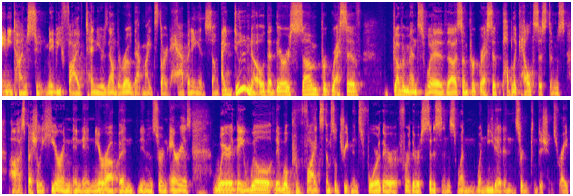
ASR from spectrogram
anytime soon. Maybe five, ten years down the road, that might start happening in some. I do know that there are some progressive governments with uh, some progressive public health systems, uh, especially here in, in, in Europe and in certain areas, where they will they will provide stem cell treatments for their for their citizens when when needed in certain conditions. Right.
